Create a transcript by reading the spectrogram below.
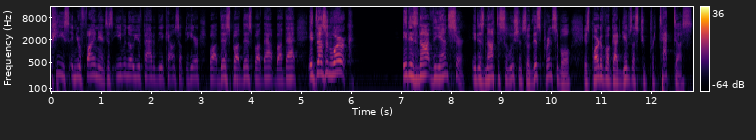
peace in your finances, even though you've padded the accounts up to here, bought this, bought this, bought that, bought that. It doesn't work. It is not the answer, it is not the solution. So, this principle is part of what God gives us to protect us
